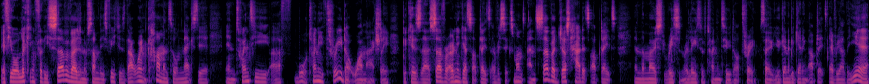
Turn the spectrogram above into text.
If you're looking for the server version of some of these features that won't come until next year in 20 uh, whoa, 23.1 actually, because uh, server only gets updates every six months and server just had its updates in the most recent release of 22.3. So you're going to be getting updates every other year.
